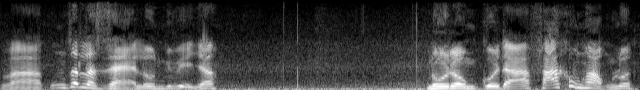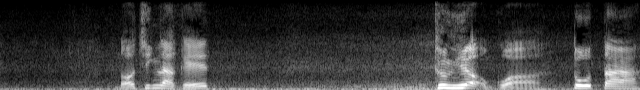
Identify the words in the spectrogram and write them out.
Và cũng rất là rẻ luôn, quý vị nhá. Nồi đồng cối đá phá không hỏng luôn. Đó chính là cái thương hiệu của Tota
